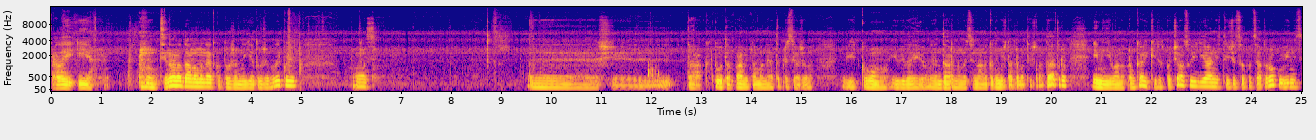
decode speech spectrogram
але і ціна на дану монетку теж не є дуже великою. Ось. Е, так, тут пам'ятна монета присвячена віковому ювілею легендарного Національного академічного драматичного театру імені Івана Франка, який розпочав свою діяльність 1920 року у Вінниці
